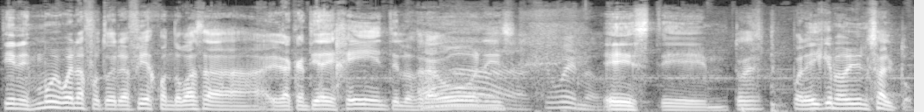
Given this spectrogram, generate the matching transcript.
tienes muy buenas fotografías cuando vas a la cantidad de gente, los dragones. Ah, qué bueno. Este, entonces, por ahí que me doy un salto.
